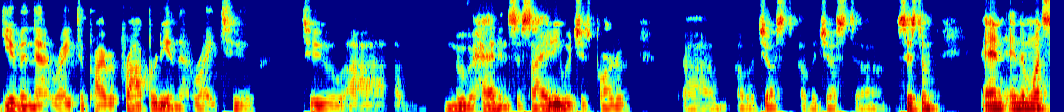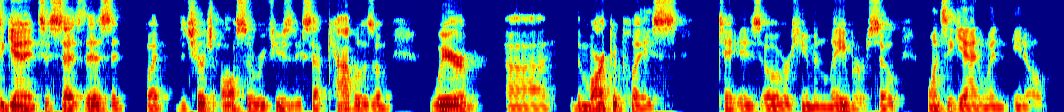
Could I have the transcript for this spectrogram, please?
given that right to private property and that right to to uh, move ahead in society, which is part of uh, of a just of a just uh, system. And and then once again, it just says this. It, but the church also refuses to accept capitalism, where uh, the marketplace t- is over human labor. So once again, when you know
